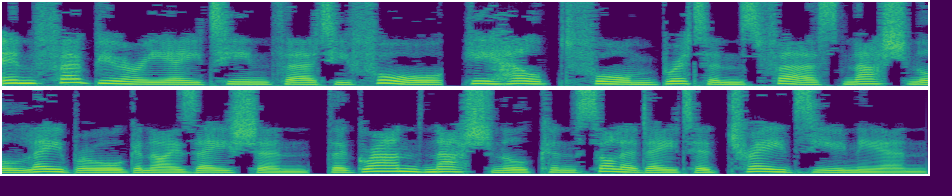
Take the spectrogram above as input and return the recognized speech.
In February 1834, he helped form Britain's first national labour organisation, the Grand National Consolidated Trades Union.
